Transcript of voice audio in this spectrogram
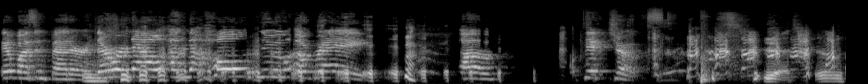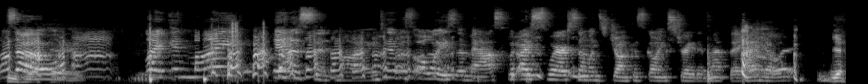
it wasn't better. There were now a n- whole new array of dick jokes. yes. So- definitely- Like in my innocent mind, it was always a mask, but I swear someone's junk is going straight in that thing. I know it. yeah.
